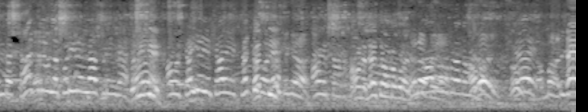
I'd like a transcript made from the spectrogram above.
இந்த காட்டில் உள்ள கொடிகள் எல்லாம் அப்படிங்க அவன் கையையும் காலையும் கட்டி போடுங்க அவனை லேசா விடக்கூடாது ஏய். அம்மா அடிக்க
